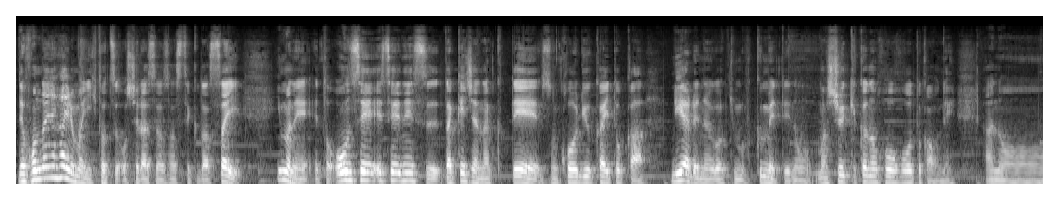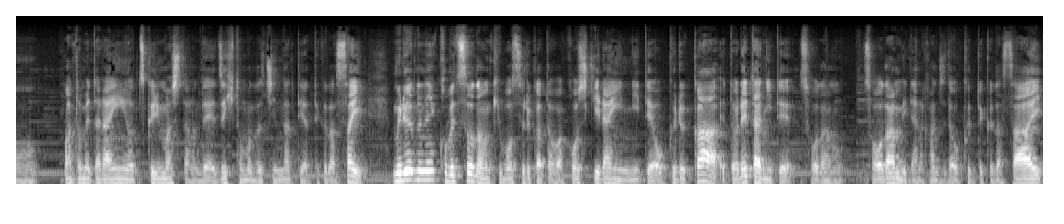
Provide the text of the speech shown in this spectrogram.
で本題に入る前に一つお知らせをさせてください。今ね、えっと、音声 SNS だけじゃなくてその交流会とかリアルな動きも含めての、まあ、集客の方法とかをねあのーまとめた LINE を作りましたので、ぜひ友達になってやってください。無料でね、個別相談を希望する方は公式 LINE にて送るか、えっと、レターにて相談、相談みたいな感じで送ってください。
